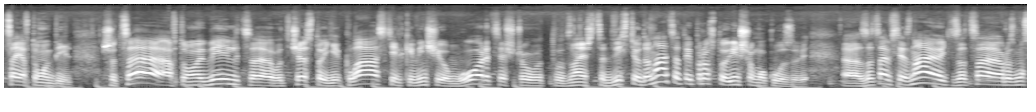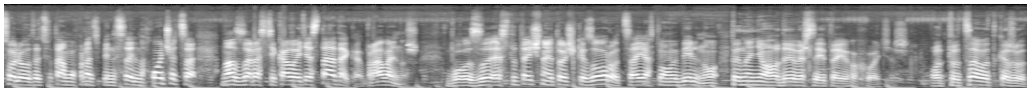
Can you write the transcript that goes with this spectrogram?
цей автомобіль? Що це автомобіль, це от чисто є клас, тільки в іншій обгорці, що от, знаєш, це 211 просто в іншому кузові. Е, за це всі знають, за це розмусолювати цю тему, в принципі, не сильно хочеться. Нас зараз цікавить естетика, правильно ж? Бо з естетичної точки зору цей автомобіль, ну ти на нього дивишся і ти його хочеш. От це от кажу,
